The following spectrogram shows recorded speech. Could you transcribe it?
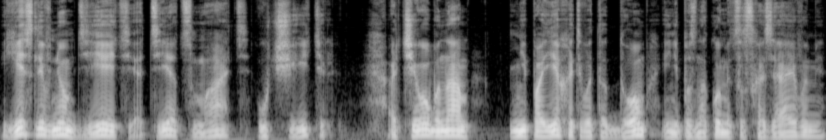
Есть ли в нем дети, отец, мать, учитель? Отчего бы нам не поехать в этот дом и не познакомиться с хозяевами?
